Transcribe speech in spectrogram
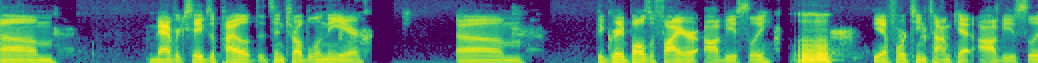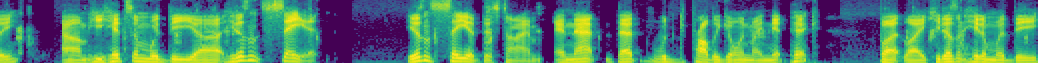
Um, Maverick saves a pilot that's in trouble in the air. Um, the Great Balls of Fire, obviously. Mhm. The F fourteen Tomcat, obviously. Um, he hits him with the. Uh, he doesn't say it. He doesn't say it this time, and that that would probably go in my nitpick. But like, he doesn't hit him with the.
